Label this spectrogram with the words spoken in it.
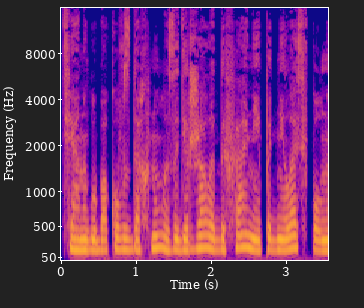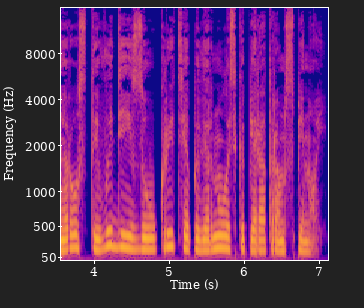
Тиана глубоко вздохнула, задержала дыхание, поднялась в полный рост и, выйдя из-за укрытия, повернулась к операторам спиной.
